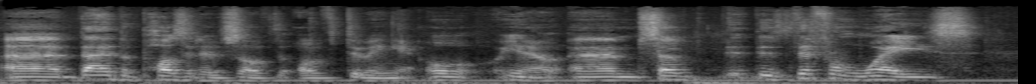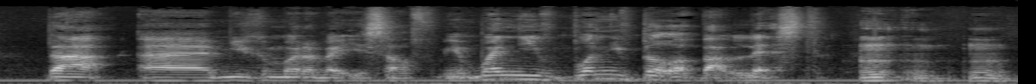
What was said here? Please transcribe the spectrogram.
uh, they're the positives of, of doing it. Or you know um, so there's different ways that um, you can motivate yourself. When you've when you've built up that list Mm.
